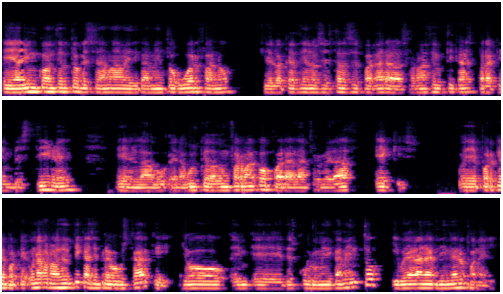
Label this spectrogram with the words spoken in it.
eh, hay un concepto que se llama medicamento huérfano, que lo que hacen los estados es pagar a las farmacéuticas para que investiguen en la, en la búsqueda de un fármaco para la enfermedad X. Eh, ¿Por qué? Porque una farmacéutica siempre va a buscar que yo em, eh, descubro un medicamento y voy a ganar dinero con él.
